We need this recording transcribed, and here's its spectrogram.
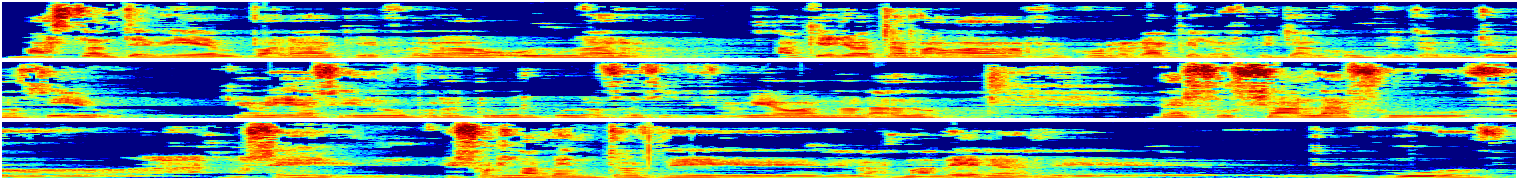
bastante bien para que fuera un lugar. Aquello aterraba recorrer aquel hospital completamente vacío que había sido para tuberculosos y que se había abandonado, ver sus salas, sus, no sé, esos lamentos de, las maderas, de, de los muros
